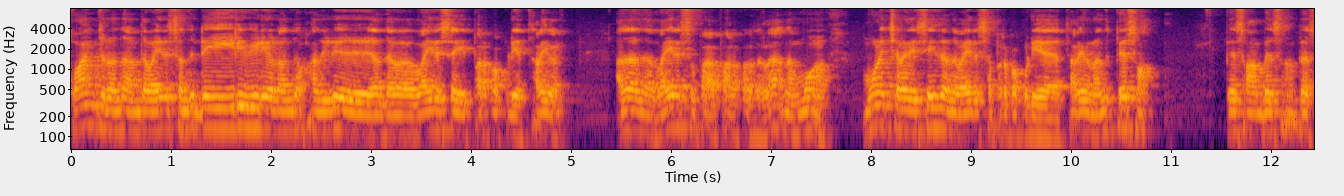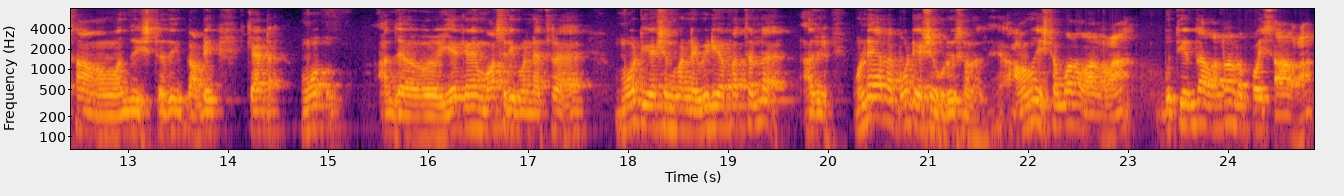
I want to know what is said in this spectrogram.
கோயம்புத்தூர் வந்து அந்த வைரஸ் வந்து டெய்லி வீடியோவில் வந்து உட்காந்துக்கிட்டு அந்த வைரஸை பரப்பக்கூடிய தலைவன். அதாவது அந்த வைரஸை ப பரப்புறதில்ல அந்த மூ மூளைச்சலவை செய்து அந்த வைரஸை பரப்பக்கூடிய தலைவன் வந்து பேசுவான். பேசுவான் பேசுவான் பேசுவான். அவன் வந்து இஷ்டத்துக்கு அப்படியே கேட்டான் மோ அந்த ஏற்கனவே மோசடி பண்ண இடத்துல மோட்டிவேஷன் பண்ண வீடியோ பார்த்தல அது முன்னே மோட்டிவேஷன் கொடுக்க சொன்னது? அவனும் இஷ்டம் போல் வாழ்கிறான் புத்தி இருந்தால் வாழ்கிறான் இல்லை போய் சாகிறான்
